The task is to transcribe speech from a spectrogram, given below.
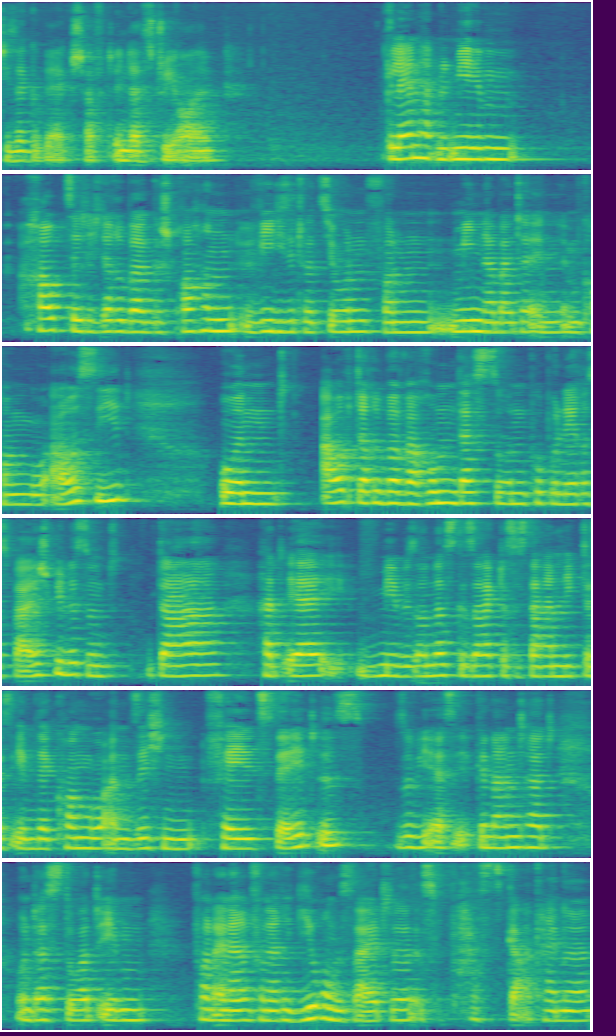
dieser Gewerkschaft Industry All. Glenn hat mit mir eben hauptsächlich darüber gesprochen, wie die Situation von MinenarbeiterInnen im Kongo aussieht und auch darüber, warum das so ein populäres Beispiel ist. Und da hat er mir besonders gesagt, dass es daran liegt, dass eben der Kongo an sich ein Failed State ist, so wie er es genannt hat, und dass dort eben von einer von der Regierungsseite es fast gar keine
